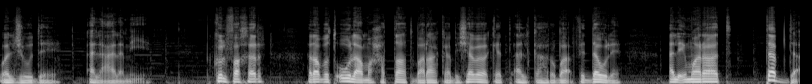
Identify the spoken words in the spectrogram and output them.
والجودة العالمية. بكل فخر ربط أولى محطات براكة بشبكة الكهرباء في الدولة. الإمارات تبدأ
